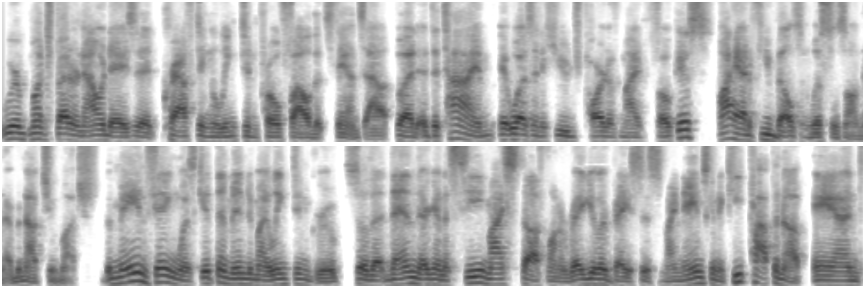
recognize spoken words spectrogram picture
we're much better nowadays at crafting a LinkedIn profile that stands out. But at the time, it wasn't a huge part of my focus. I had a few bells and whistles on there, but not too much. The main thing was get them into my LinkedIn group so that then they're going to see my stuff on a regular basis. My name's going to keep popping up. And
